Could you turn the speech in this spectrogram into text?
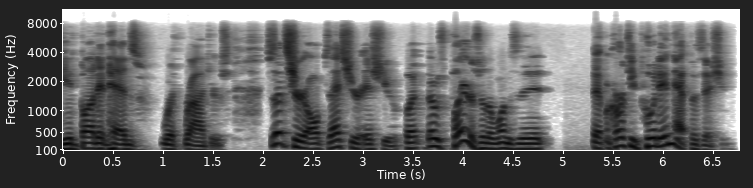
he had butted heads with Rodgers. So that's your that's your issue. But those players are the ones that, that McCarthy put in that position.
